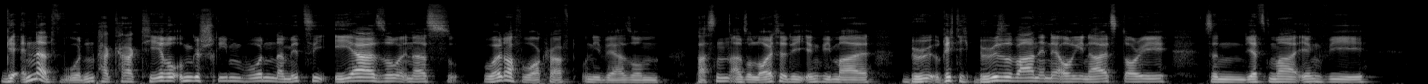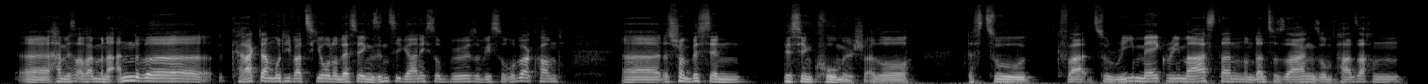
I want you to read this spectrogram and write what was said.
geändert wurden, ein paar Charaktere umgeschrieben wurden, damit sie eher so in das World of Warcraft-Universum passen. Also Leute, die irgendwie mal bö richtig böse waren in der Originalstory, sind jetzt mal irgendwie haben jetzt auf einmal eine andere Charaktermotivation und deswegen sind sie gar nicht so böse, wie es so rüberkommt. Äh, das ist schon ein bisschen, bisschen komisch. Also, das zu, zu Remake, Remastern und dann zu sagen, so ein paar Sachen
